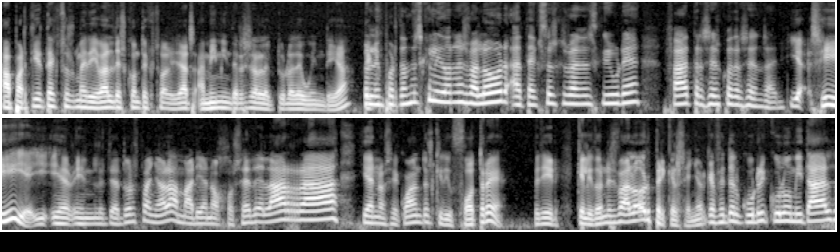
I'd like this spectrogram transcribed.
a partir de textos medievals descontextualitzats, a mi m'interessa la lectura d'avui en dia? Però l'important és que li dones valor a textos que es van escriure fa 300-400 anys. I, sí, i, i, i en literatura espanyola, Mariano José de Larra, i a no sé quantos, que diu, fotre, Vull dir, que li dones valor perquè el senyor que ha fet el currículum i tal,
